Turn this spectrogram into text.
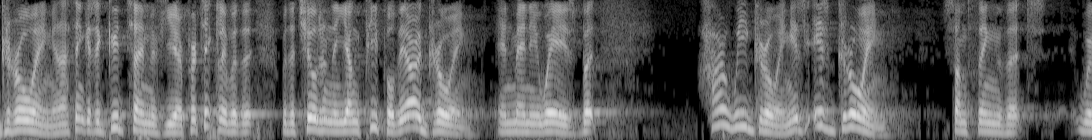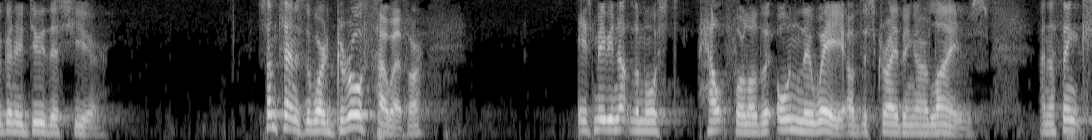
growing, and I think it's a good time of year, particularly with the, with the children and young people. They are growing in many ways, but how are we growing? Is, is growing something that we're going to do this year? Sometimes the word growth, however, is maybe not the most helpful or the only way of describing our lives. And I think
